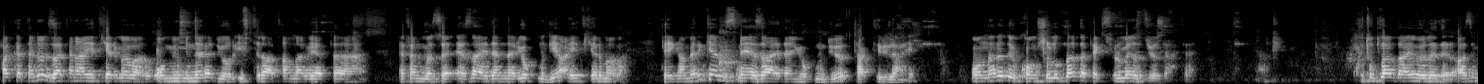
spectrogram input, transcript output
Hakikaten öyle. Zaten ayet-i kerime var. O müminlere diyor iftira atanlar veyahut da efendim mesela eza edenler yok mu diye ayet-i kerime var. Peygamberin kendisine eza eden yok mu diyor takdir ilahi. Onlara diyor komşuluklar da pek sürmez diyor zaten. Kutuplar dahi öyle der. Azim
